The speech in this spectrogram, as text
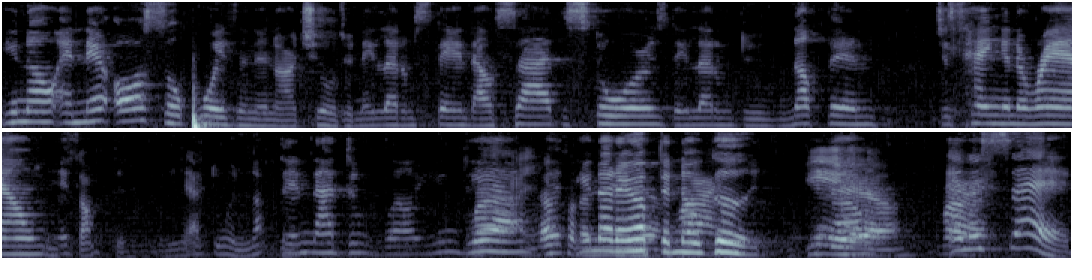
You know, and they're also poisoning our children. They let them stand outside the stores. They let them do nothing, just hanging around. Do something. They're not doing nothing. they're not doing well. You, Right. yeah, but what you I know mean, they're up yeah. to no Right. good. You Yeah. Yeah. And it's sad,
